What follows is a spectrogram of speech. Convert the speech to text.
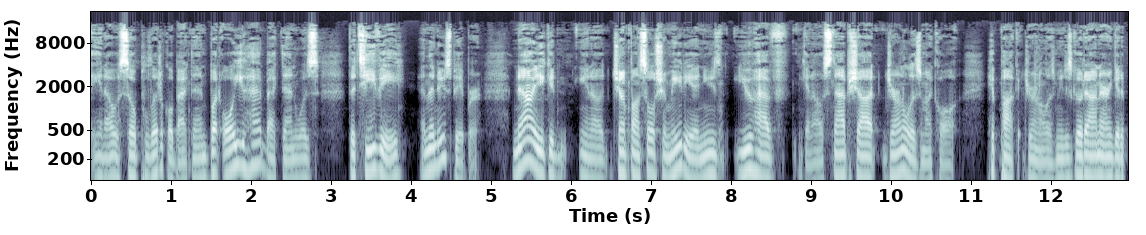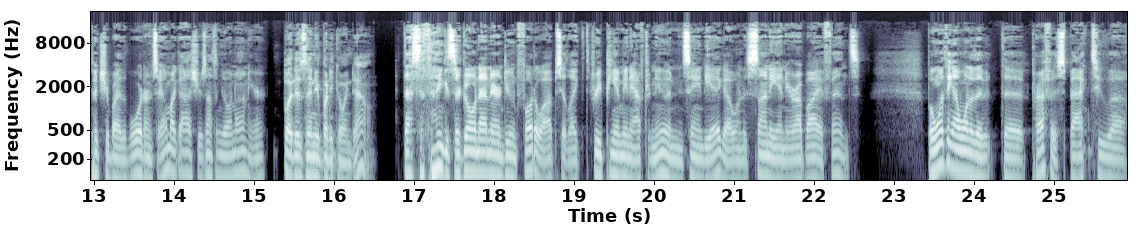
You know, it was so political back then, but all you had back then was the TV and the newspaper. Now you could, you know, jump on social media and you, you have, you know, snapshot journalism, I call it hip pocket journalism. You just go down there and get a picture by the border and say, Oh my gosh, there's nothing going on here. But is anybody going down? That's the thing is they're going down there and doing photo ops at like 3 p.m. in the afternoon in San Diego when it's sunny and you're up by a fence. But one thing I wanted to, to preface back to, uh,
